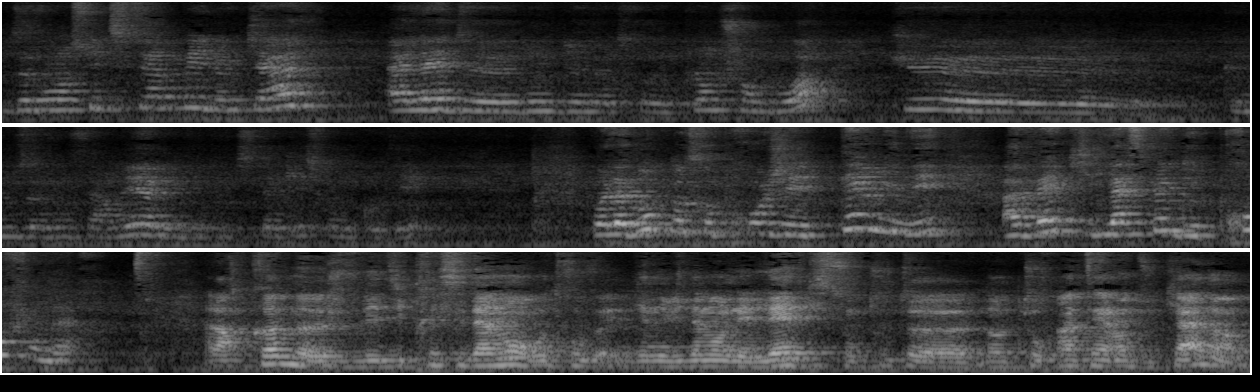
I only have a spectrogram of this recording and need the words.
Nous avons ensuite fermé le cadre à l'aide de notre planche en bois que, que nous avons fermé avec des petits taquets sur les côtés. Voilà donc notre projet terminé avec l'aspect de profondeur. Alors comme euh, je vous l'ai dit précédemment, on retrouve bien évidemment les LED qui sont toutes euh, dans le tour intérieur du cadre,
